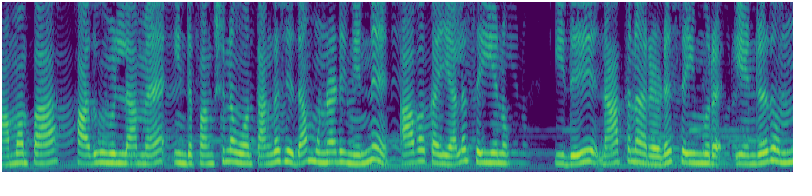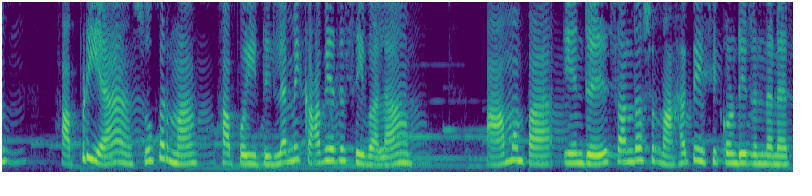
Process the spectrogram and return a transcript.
ஆமாப்பா அதுவும் இல்லாம இந்த ஃபங்க்ஷனை உன் தங்கச்சி தான் முன்னாடி நின்னு அவ கையால செய்யணும். இது நாத்தனாரோட செய்முறை. என்றதும் அப்படியா? சூப்பர்மா. அப்போ இது எல்லாமே காவியத்தை செய்வாளா? ஆமாப்பா என்று சந்தோஷமாக பேசிக் கொண்டிருந்தனர்.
